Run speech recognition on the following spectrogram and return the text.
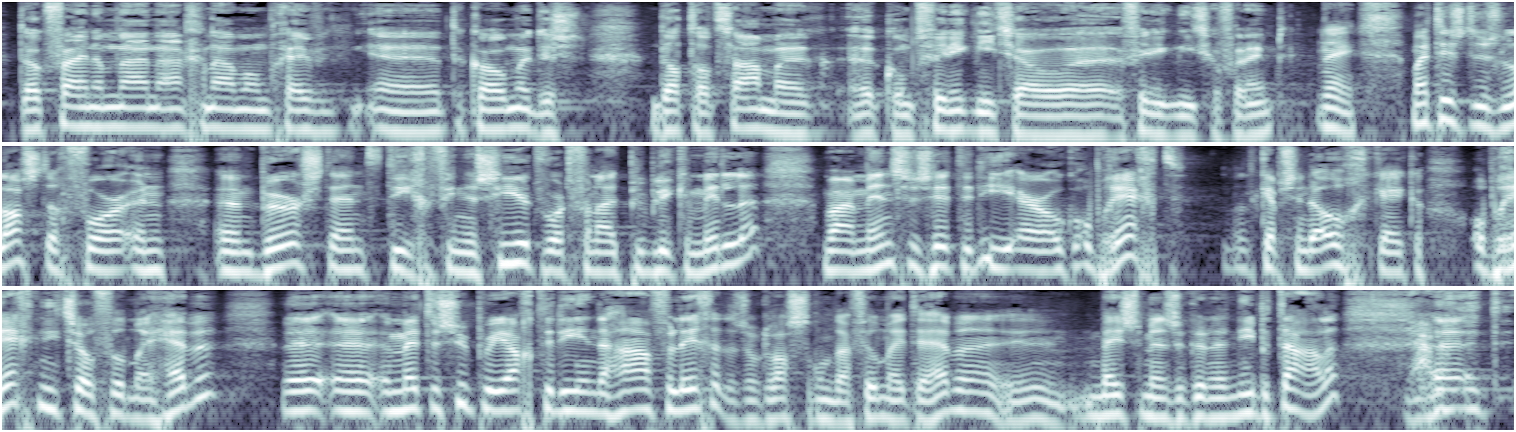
het ook fijn om naar een aangename omgeving uh, te komen. Dus dat dat samen uh, komt, vind ik, niet zo, uh, vind ik niet zo vreemd. Nee, maar het is dus lastig voor een, een beursstand die gefinancierd wordt vanuit publieke middelen. Waar mensen zitten die er ook oprecht want ik heb ze in de ogen gekeken, oprecht niet zoveel mee hebben. Uh, uh, met de superjachten die in de haven liggen. Dat is ook lastig om daar veel mee te hebben. De meeste mensen kunnen het niet betalen. Ja, maar, het,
